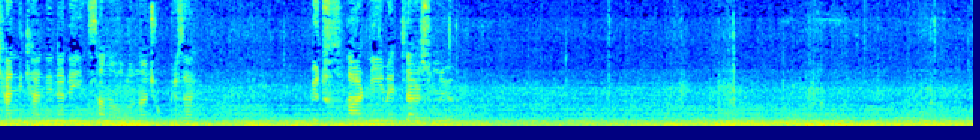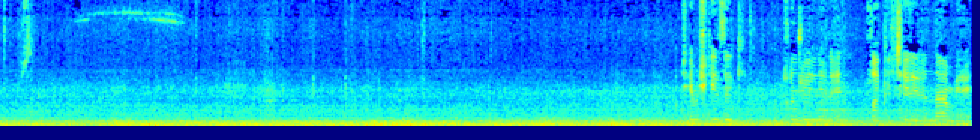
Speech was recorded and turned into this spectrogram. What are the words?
kendi kendine de insan olduğuna çok güzel lütuflar, nimetler sunuyor. Çemişgezek Tunceli'nin en uzak ilçelerinden biri.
